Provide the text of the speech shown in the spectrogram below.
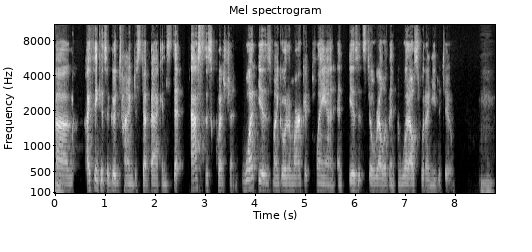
Hmm. um, I think it's a good time to step back and st- ask this question What is my go to market plan and is it still relevant? And what else would I need to do? Mm-hmm. And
